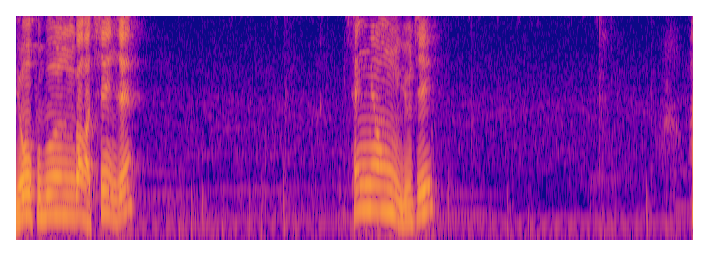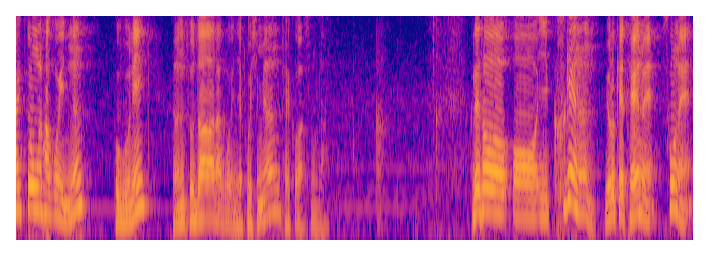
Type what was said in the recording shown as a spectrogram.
요 부분과 같이 이제 생명 유지 활동을 하고 있는 부분이 연수다라고 이제 보시면 될 것 같습니다. 그래서 어, 이 크게는 이렇게 대뇌, 소뇌,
